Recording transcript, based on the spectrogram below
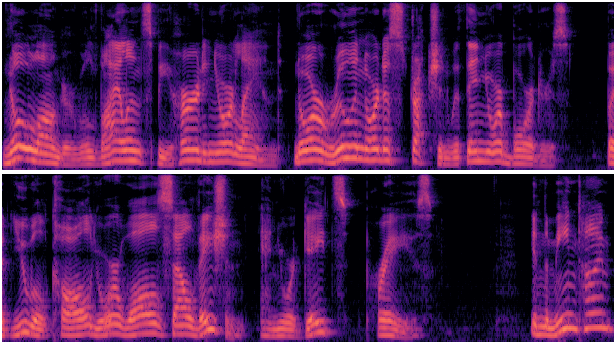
No longer will violence be heard in your land, nor ruin or destruction within your borders, but you will call your walls salvation and your gates praise. In the meantime,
